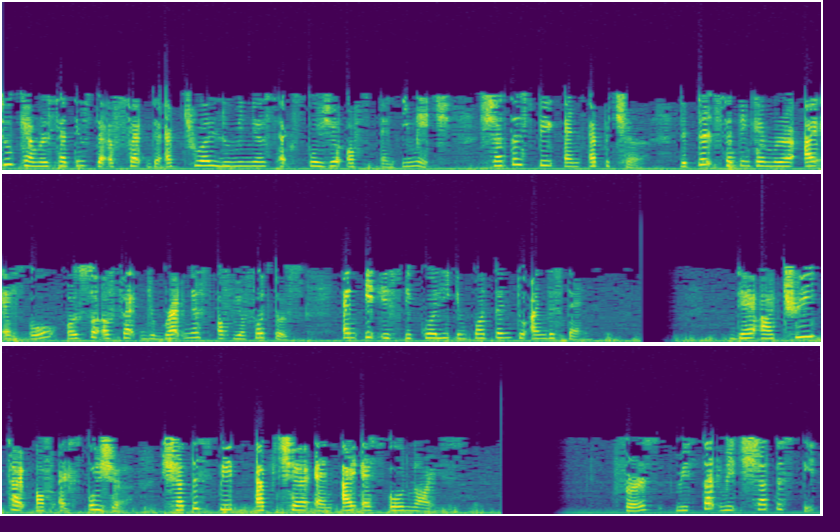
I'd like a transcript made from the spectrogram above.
two camera settings that affect the actual luminous exposure of an image, shutter speed and aperture. The third setting camera ISO also affect the brightness of your photos, and it is equally important to understand. There are three types of exposure, shutter speed, aperture and ISO noise. First, we start with shutter speed.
